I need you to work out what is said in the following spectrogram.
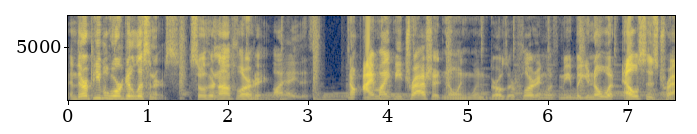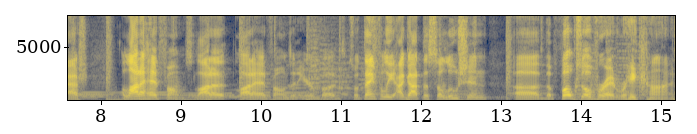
and there are people who are good listeners, so they're not flirting. I hate this. Now I might be trash at knowing when girls are flirting with me, but you know what else is trash? A lot of headphones, a lot of a lot of headphones and earbuds. So thankfully I got the solution. Uh, the folks over at Raycon.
